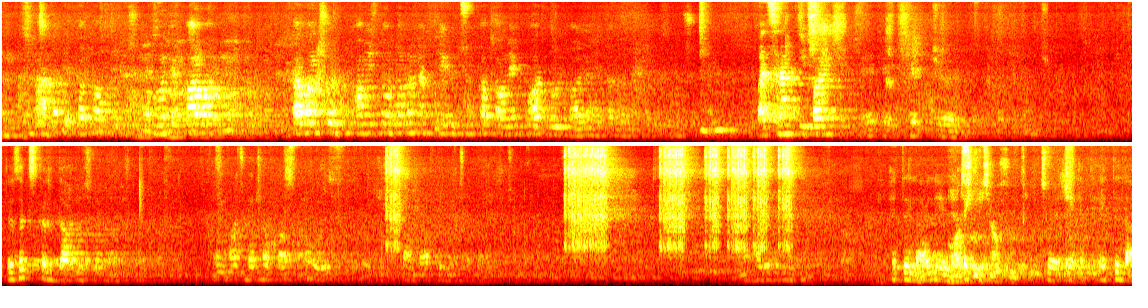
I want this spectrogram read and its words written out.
Նախագծեր կա կապտերի, որտեղ կարող կարող է ինչ-որ ամիս նորմալը մենք թերություն կա մեկ մատ, որ է հետագա Բայց սրանք տիպային չէ, Տեսեք դալու չէ։ Այն հաշկաչափ ասում է, որ ստանդարտի մեջ է Էդ էլ է, էլի Մասության խնդիր։ չէ, էդ էլ է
